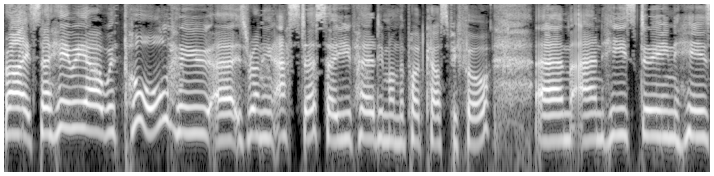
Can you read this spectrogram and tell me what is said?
Right, so here we are with Paul, who uh, is running Asta. So you've heard him on the podcast before, um, and he's doing his.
